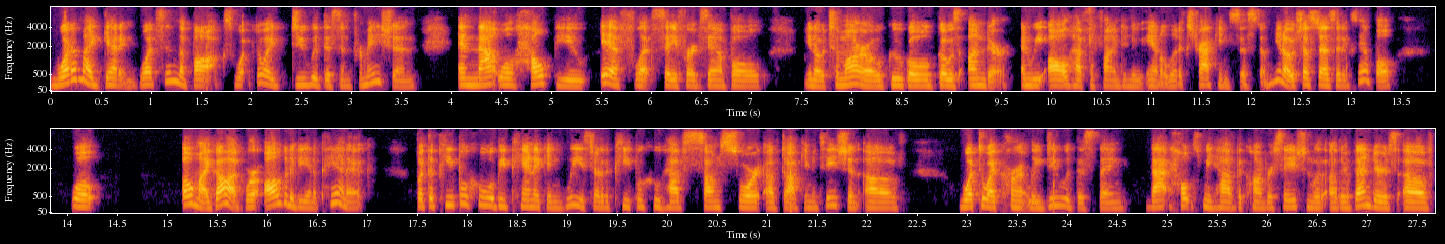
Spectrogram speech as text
what am I getting? What's in the box? What do I do with this information? And that will help you if, let's say, for example, you know, tomorrow Google goes under and we all have to find a new analytics tracking system, you know, just as an example. Well, oh my God, we're all going to be in a panic. But the people who will be panicking least are the people who have some sort of documentation of what do I currently do with this thing? That helps me have the conversation with other vendors of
